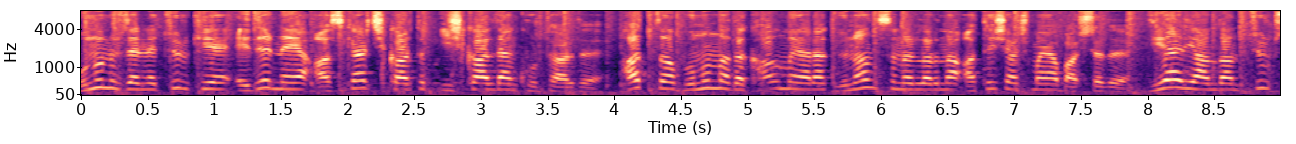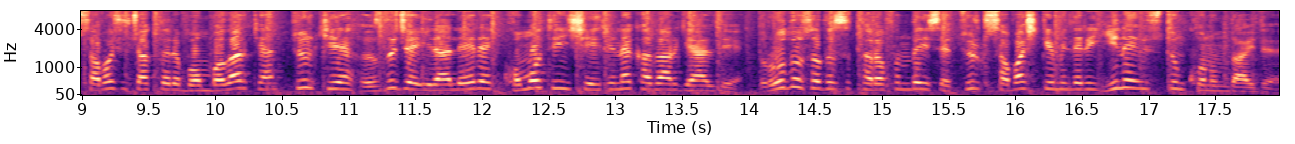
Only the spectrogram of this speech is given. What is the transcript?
Bunun üzerine Türkiye Edirne'ye asker çıkartıp işgalden kurtardı. Hatta bununla da kalmayarak Yunan sınırlarına ateş açmaya başladı. Diğer yandan Türk savaş uçakları bombalarken Türkiye hızlıca ilerleyerek Komotin şehrine kadar geldi. Rodos adası tarafında ise Türk savaş gemileri yine üstün konumdaydı.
